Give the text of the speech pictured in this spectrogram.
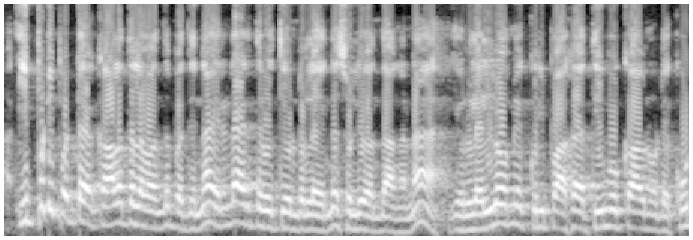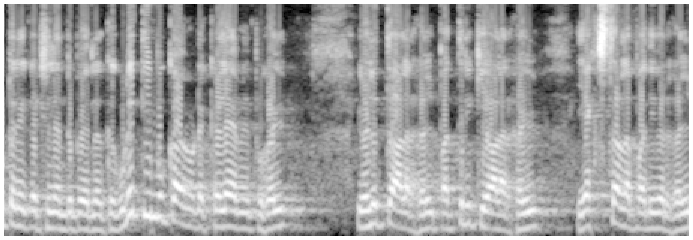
இப்படிப்பட்ட காலத்தில் வந்து பார்த்திங்கன்னா இரண்டாயிரத்தி இருபத்தி ஒன்றில் என்ன சொல்லி வந்தாங்கன்னா இவர்கள் எல்லோருமே குறிப்பாக திமுகவினுடைய கூட்டணி கட்சிகள் என்று பெயரில் இருக்கக்கூடிய திமுகவினுடைய கிளை அமைப்புகள் எழுத்தாளர்கள் பத்திரிகையாளர்கள் எக்ஸ்தல பதிவர்கள்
